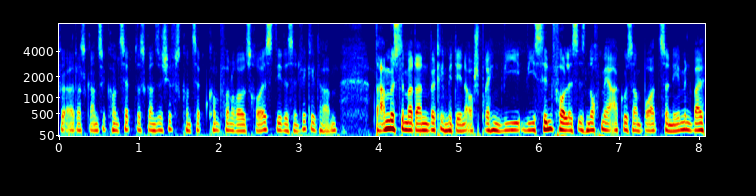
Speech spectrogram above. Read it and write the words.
das ganze Konzept, das ganze Schiffskonzept kommt von Rolls-Royce, die das entwickelt haben. Da müsste man dann wirklich mit denen auch sprechen, wie, wie sinnvoll es ist, noch mehr Akkus an Bord zu nehmen, weil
